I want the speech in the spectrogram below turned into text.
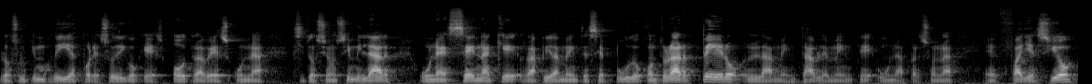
los últimos días, por eso digo que es otra vez una situación similar, una escena que rápidamente se pudo controlar, pero lamentablemente una persona falleció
